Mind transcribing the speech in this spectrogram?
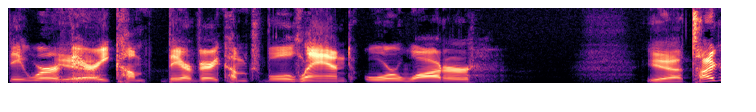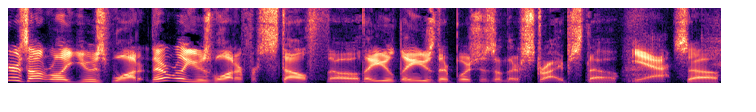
they were Yeah. very com- they are very comfortable land or water. Yeah, tigers don't really use water. They don't really use water for stealth, though. They use, they use their bushes and their stripes, though. Yeah. So,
